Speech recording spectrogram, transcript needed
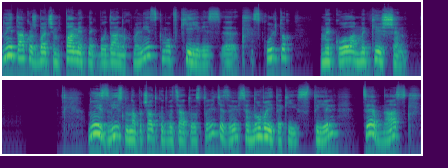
Ну і також бачимо пам'ятник Богдану Хмельницькому в Києві, е, скульптор Микола Микишин. Ну і звісно, на початку ХХ століття з'явився новий такий стиль це в нас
